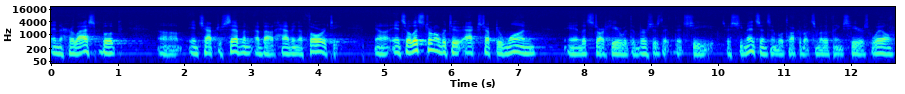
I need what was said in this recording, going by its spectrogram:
in her last book, uh, in chapter 7, about having authority. Uh, and so let's turn over to Acts chapter 1, and let's start here with the verses that, that, she, that she mentions, and we'll talk about some other things here as well.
